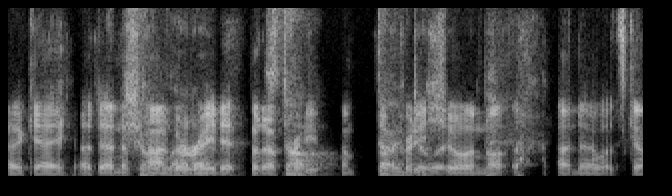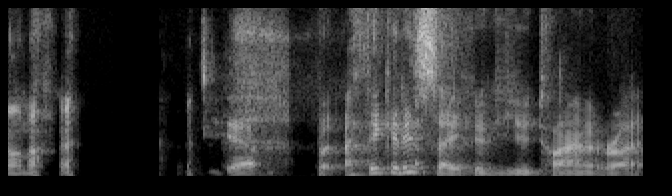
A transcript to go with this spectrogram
okay, I don't have Short time to read it, but I'm pretty, I'm, I'm pretty do it. sure not. I know what's going on. Yeah. But I think it is safe if you time it right.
